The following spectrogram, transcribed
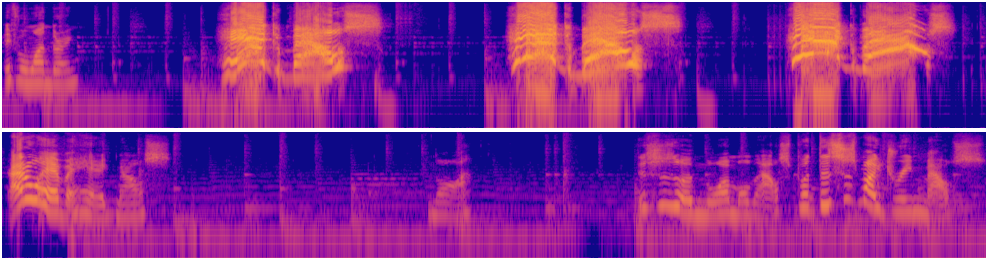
if you're wondering. Hag mouse! Hag mouse! Hag mouse! I don't have a hag mouse. Nah. This is a normal mouse, but this is my dream mouse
